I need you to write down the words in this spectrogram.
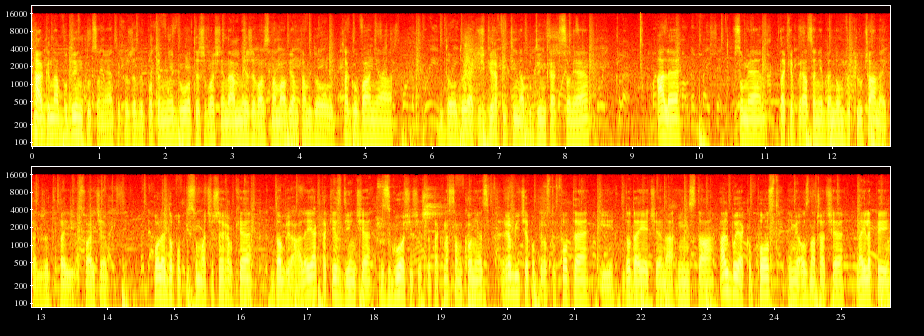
tag na budynku, co nie? Tylko żeby potem nie było też właśnie na mnie, że was namawiam tam do tagowania, do, do jakichś graffiti na budynkach, co nie? Ale w sumie takie prace nie będą wykluczane, także tutaj słuchajcie, pole do popisu macie szerokie, dobra, ale jak takie zdjęcie zgłosić jeszcze tak na sam koniec, robicie po prostu fotę i dodajecie na Insta albo jako post i mnie oznaczacie najlepiej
